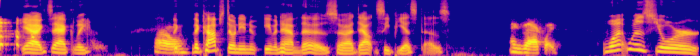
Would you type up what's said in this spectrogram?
yeah, exactly. The, the cops don't even even have those, so I doubt CPS does. Exactly. What was your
